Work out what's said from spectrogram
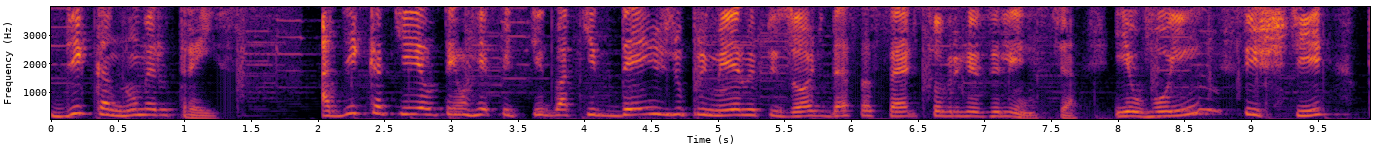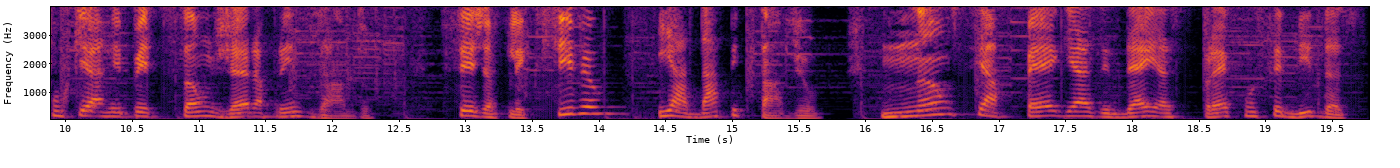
Dica número 3. A dica que eu tenho repetido aqui desde o primeiro episódio dessa série sobre resiliência. E eu vou insistir porque a repetição gera aprendizado. Seja flexível e adaptável. Não se apegue às ideias pré-concebidas.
